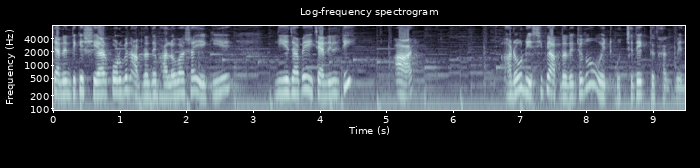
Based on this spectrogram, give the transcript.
চ্যানেলটিকে শেয়ার করবেন। আপনাদের ভালোবাসায় এগিয়ে নিয়ে যাবে এই চ্যানেলটি। আর আরও রেসিপি আপনাদের জন্য ওয়েট করছে দেখতে থাকবেন।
